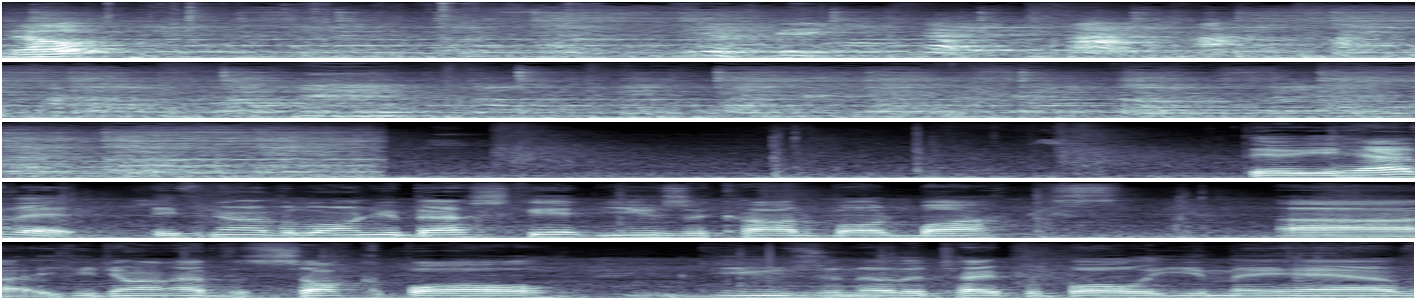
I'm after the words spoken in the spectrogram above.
Nope. There you have it. If you don't have a laundry basket, use a cardboard box. Uh, if you don't have a sock ball, use another type of ball you may have.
